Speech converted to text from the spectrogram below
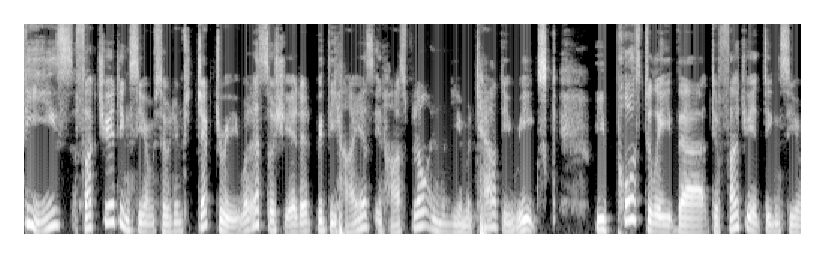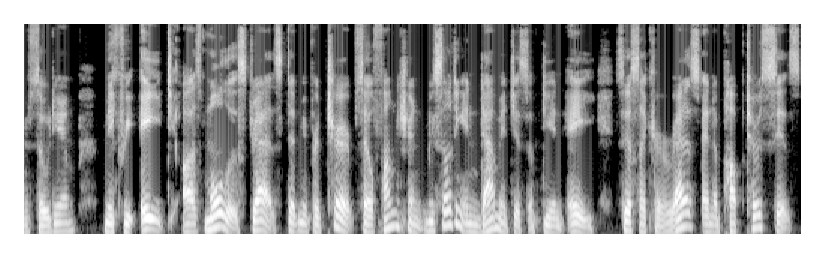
these, fluctuating serum sodium trajectory was associated with the highest in hospital and one year mortality risk. We postulate that the fluctuating serum sodium may create osmolar stress that may perturb cell function, resulting in damages of DNA, cell cycle arrest, and apoptosis.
